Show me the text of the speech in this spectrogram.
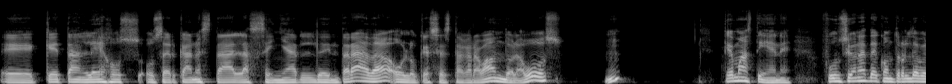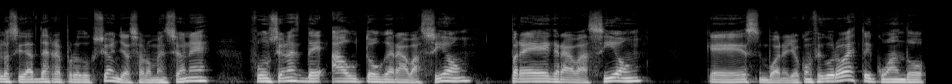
eh, qué tan lejos o cercano está la señal de entrada o lo que se está grabando la voz. ¿Qué más tiene? Funciones de control de velocidad de reproducción, ya se lo mencioné funciones de autograbación, pregrabación, que es, bueno, yo configuro esto y cuando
